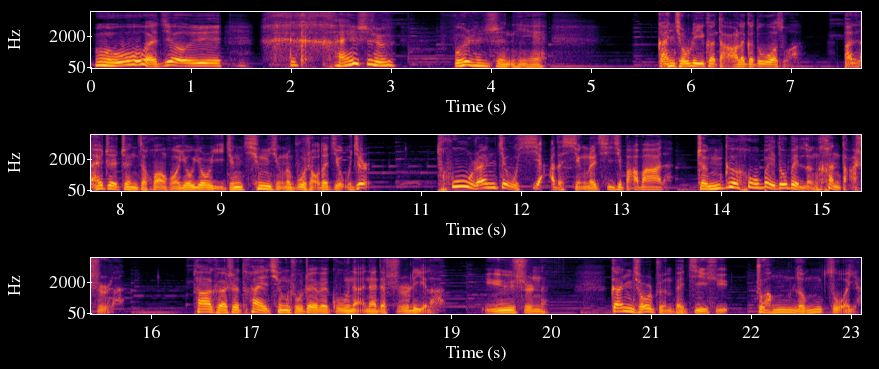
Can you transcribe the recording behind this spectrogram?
我我就还还是不认识你。甘球立刻打了个哆嗦，本来这阵子晃晃悠悠，已经清醒了不少的酒劲儿。突然就吓得醒了七七八八的，整个后背都被冷汗打湿了。他可是太清楚这位姑奶奶的实力了。于是呢，甘球准备继续装聋作哑。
